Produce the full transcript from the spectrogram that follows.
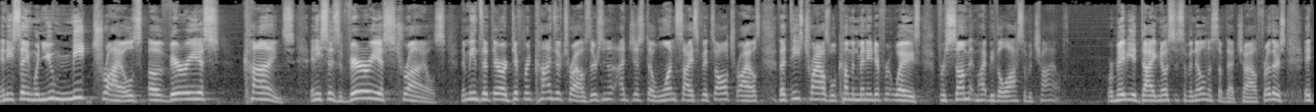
And he's saying when you meet trials of various kinds. And he says various trials. That means that there are different kinds of trials. There's not just a one size fits all trials, that these trials will come in many different ways. For some, it might be the loss of a child, or maybe a diagnosis of an illness of that child. For others, it,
